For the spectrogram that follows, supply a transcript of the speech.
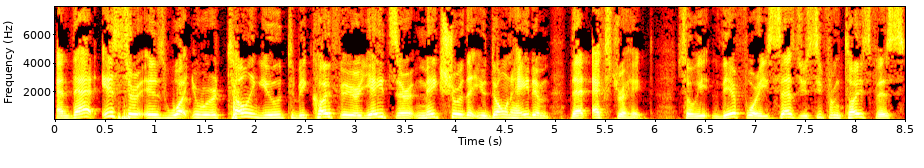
and that isser is what you were telling you to be kafir or yetzer. Make sure that you don't hate him that extra hate. So he, therefore, he says, you see from Toisvis,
